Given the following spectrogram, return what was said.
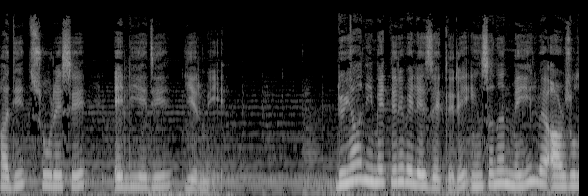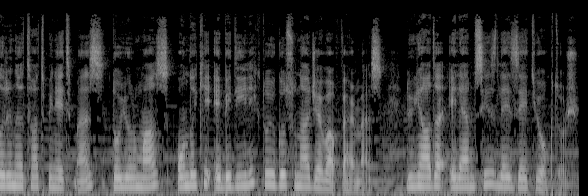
Hadid suresi 57-20 Dünya nimetleri ve lezzetleri insanın meyil ve arzularını tatmin etmez, doyurmaz, ondaki ebedilik duygusuna cevap vermez. Dünyada elemsiz lezzet yoktur.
